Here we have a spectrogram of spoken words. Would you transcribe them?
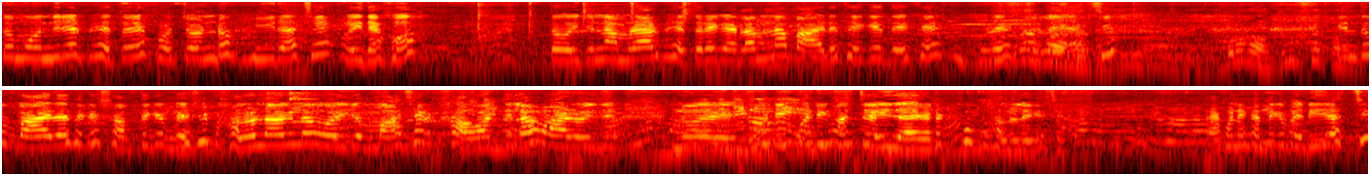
তো মন্দিরের ভেতরে প্রচণ্ড ভিড় আছে, ওই দেখো। তো ওই জন্য আমরা আর ভেতরে গেলাম না, বাইরে থেকে দেখে ঘুরে চলে যাচ্ছি। কিন্তু বাইরে থেকে সব থেকে বেশি ভালো লাগল ওই যে মাছের খাবার দিলাম আর ওই যে ফুটিং ফুটিং হচ্ছে এই জায়গাটা খুব ভালো লেগেছে। এখন এখান থেকে বেরিয়ে যাচ্ছি।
